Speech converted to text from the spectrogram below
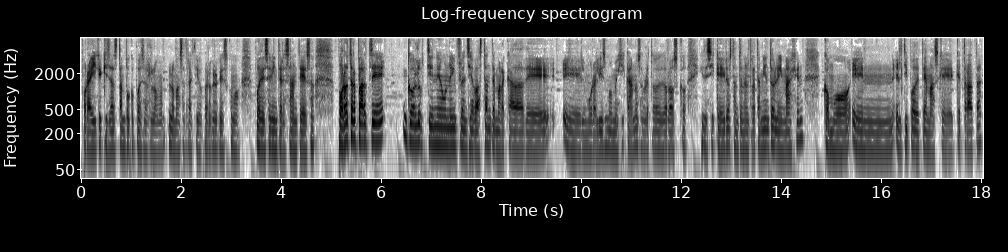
por ahí que quizás tampoco puede ser lo, más atractivo, pero creo que es como puede ser interesante eso. Por otra parte, Golub tiene una influencia bastante marcada de eh, el muralismo mexicano, sobre todo de Orozco y de Siqueiros, tanto en el tratamiento de la imagen como en el tipo de temas que trata.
